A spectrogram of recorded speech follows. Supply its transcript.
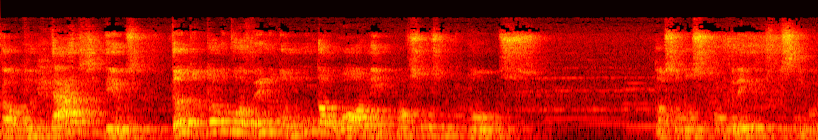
a autoridade de Deus, dando todo o governo do mundo ao homem. Nós somos mordomos. Nós somos obreiros do Senhor.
